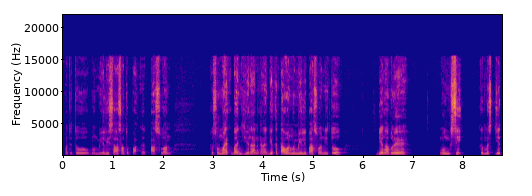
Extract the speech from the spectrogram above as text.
waktu itu memilih salah satu pa- paslon terus rumahnya kebanjiran karena dia ketahuan memilih paslon itu dia nggak boleh ngungsi ke masjid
